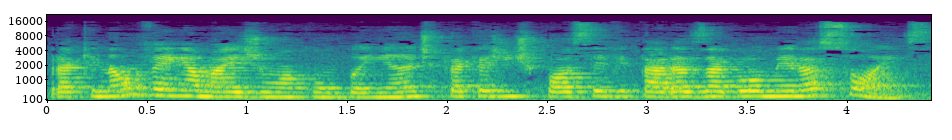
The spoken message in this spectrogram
para que não venha mais de um acompanhante, para que a gente possa evitar as aglomerações.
